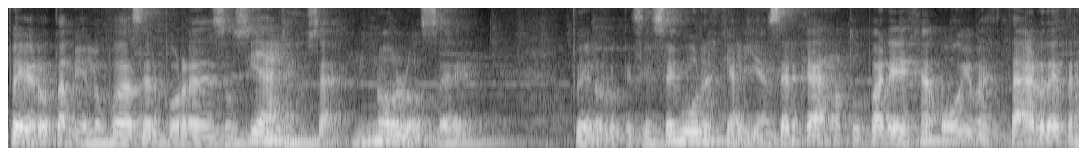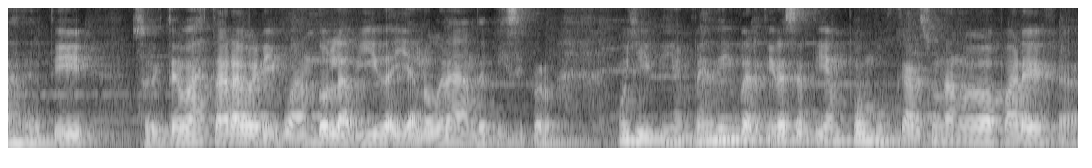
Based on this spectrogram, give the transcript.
pero también lo puede hacer por redes sociales, o sea, no lo sé. Pero lo que sí es seguro es que alguien cercano, tu pareja, hoy va a estar detrás de ti. hoy te va a estar averiguando la vida y a lo grande, Pisi. Pero, oye, y en vez de invertir ese tiempo en buscarse una nueva pareja,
